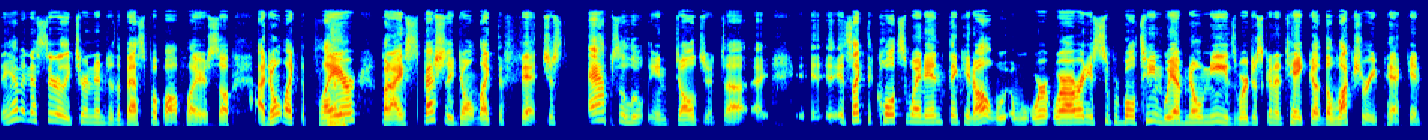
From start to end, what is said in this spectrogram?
they haven't necessarily turned into the best football players. So I don't like the player, right. but I especially don't like the fit. Just absolutely indulgent. Uh, it's like the Colts went in thinking, "Oh, we're, we're already a Super Bowl team. We have no needs. We're just going to take uh, the luxury pick." And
